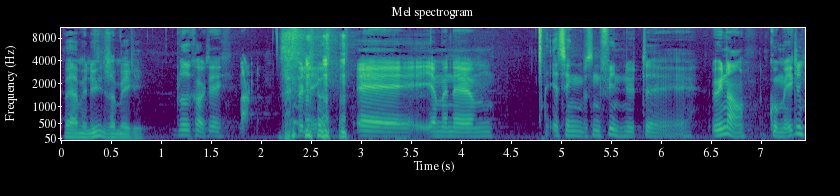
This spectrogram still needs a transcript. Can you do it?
hvad er menuen så, Mikkel? Blødkogt æg? Nej, selvfølgelig ikke. øh, jamen, øh, jeg tænkte på sådan et fint nyt øh, øgenavn. God Mikkel,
